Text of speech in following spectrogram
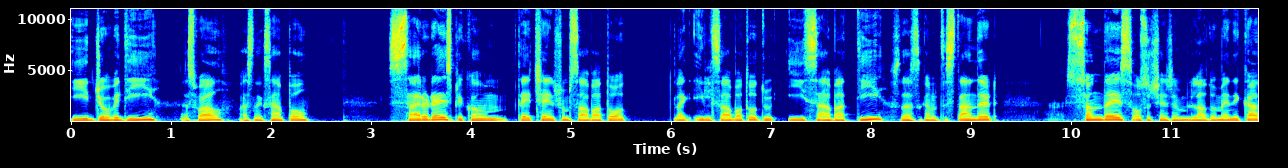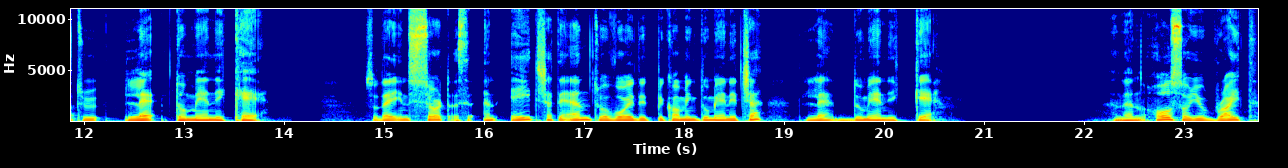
I giovedì as well, as an example. Saturdays become they change from sabato, like il sabato to i sabati, so that's kind of the standard. Sundays also change from la domenica to le domeniche. So they insert an H at the end to avoid it becoming domenice, le domeniche. And then also you write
